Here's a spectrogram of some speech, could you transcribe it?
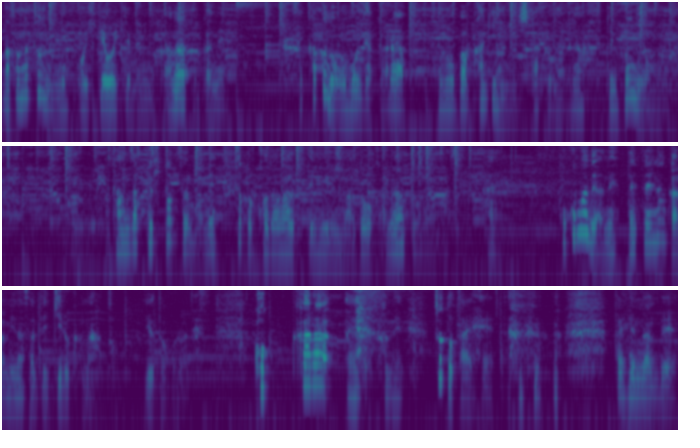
まあ、そんな風にね置いておいてもいいのかなとかねせっかくの思いだからその場限りにしたくないなというふうに思います短冊一つもねちょっとこだわってみるのはどうかなと思います。はい、ここまではね大体なんか皆さんできるかなというところです。こっから、えー、っとね、ちょっと大変 大変なんで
